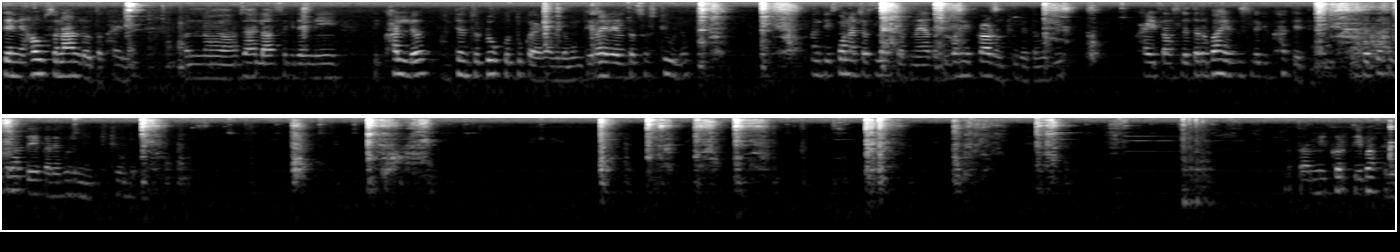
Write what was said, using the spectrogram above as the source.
त्यांनी हौसनं आणलं होतं खायला. पण झालं असं की त्यांनी ते खाल्लं आणि त्यांचं डोकं दुखायला लागलं. मग ते राहिलेलं तसंच ठेवलं. आणि ते कोणाच्याच लक्षात नाही. आता ते बाहेर काढून ठेवलं तर म्हणजे खायचं असलं तर बाहेर दिसलं की खाते ते. तसंच राहतं एखाद्या घरी ठेवलं आता मी करते भाकरी.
